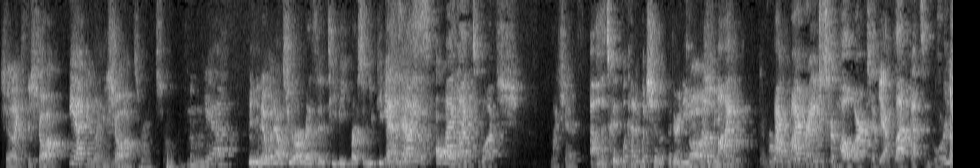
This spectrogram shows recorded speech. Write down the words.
She likes to shop. Yeah, I do like She it. shops. Mm. Yeah, And you know what else? You're a resident TV person. You keep us Yes, abreast of all. I like to watch my shows. Oh, that's good. What kind of, what show? Are there any? Oh, she- my, my, my range is from Hallmark to Yeah. Blood, Guts, and Gore.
